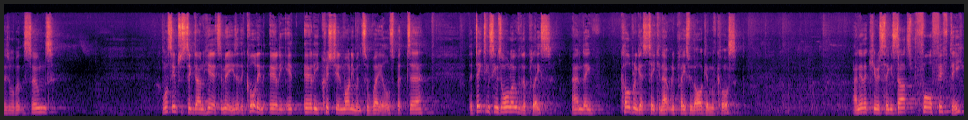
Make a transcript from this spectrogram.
Tells all about the stones. What's interesting down here to me is that they call in early, early Christian monuments of Wales, but uh, the dating seems all over the place, and they, Coelbren gets taken out and replaced with Ogham, of course. And the other curious thing, it starts 450.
